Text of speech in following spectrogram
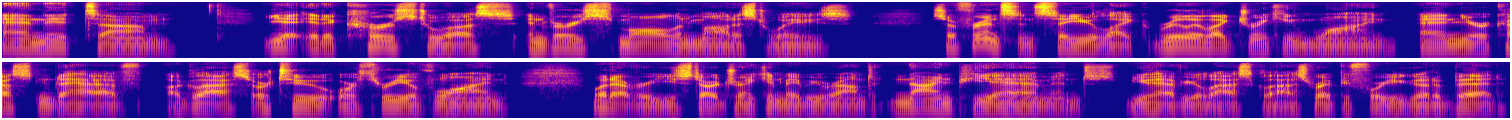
and it. Um, yeah, it occurs to us in very small and modest ways. So, for instance, say you like really like drinking wine and you're accustomed to have a glass or two or three of wine, whatever. You start drinking maybe around 9 p.m. and you have your last glass right before you go to bed.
